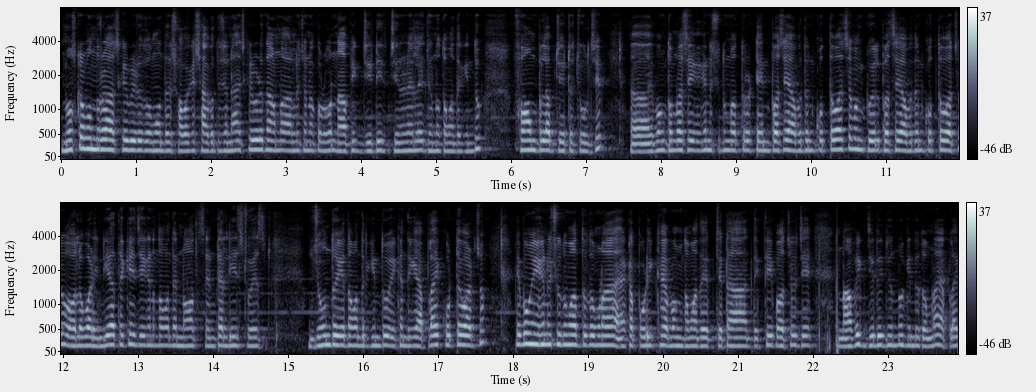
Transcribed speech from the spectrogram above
নমস্কার বন্ধুরা, আজকের ভিডিও তোমাদের সবাইকে স্বাগত জানাই। আজকের ভিডিওতে আমরা আলোচনা করব নাভিক জিডি জেনারেলের জন্য তোমাদের কিন্তু ফর্ম ফিল আপ যেটা চলছে। এবং তোমরা সেখানে শুধুমাত্র টেন পাসে আবেদন করতে পারছ এবং টুয়েলভ পাসে আবেদন করতে পারছ অল ওভার ইন্ডিয়া থেকে, যেখানে তোমাদের north central east west zone থেকে তোমাদের কিন্তু এখান থেকে অ্যাপ্লাই করতে পারছ। এবং এখানে শুধুমাত্র তোমরা একটা পরীক্ষা এবং তোমাদের যেটা দেখতেই পাচ্ছ যে নাভিক জিডির জন্য কিন্তু তোমরা অ্যাপ্লাই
